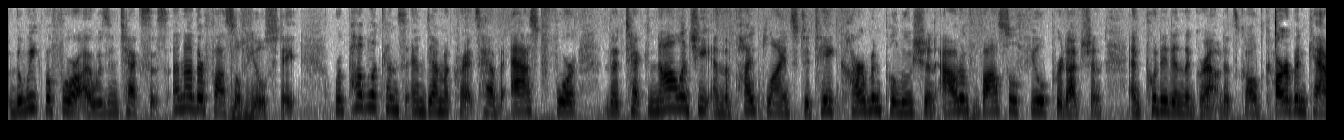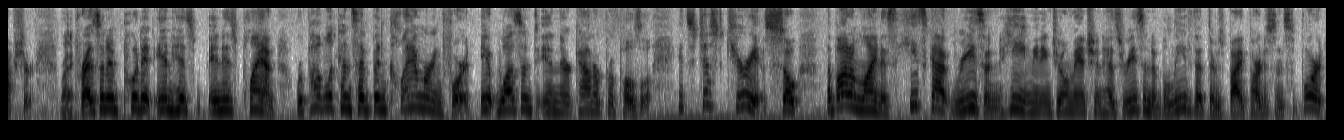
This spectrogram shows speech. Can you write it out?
the week before, I was in Texas, another fossil mm-hmm. fuel state. Republicans and Democrats have asked for the technology and the pipelines to take carbon pollution out of mm-hmm. fossil fuel production and put it in the ground. It's called carbon capture. Right. The president put it in his in his plan. Republicans have been clamoring for it. It wasn't in their counterproposal. It's just curious. So the bottom line is he's got reason. He, meaning Joe Manchin, has reason to believe that there's bipartisan support.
